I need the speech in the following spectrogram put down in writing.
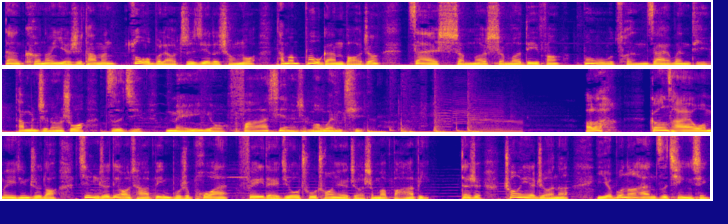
但可能也是他们做不了直接的承诺，他们不敢保证在什么什么地方不存在问题，他们只能说自己没有发现什么问题。好了，刚才我们已经知道，尽职调查并不是破案，非得揪出创业者什么把柄，但是创业者呢，也不能暗自庆幸，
